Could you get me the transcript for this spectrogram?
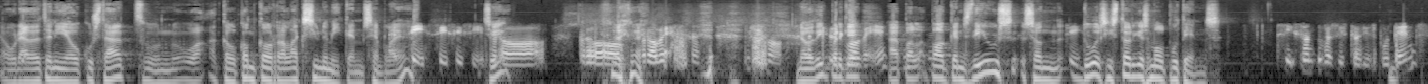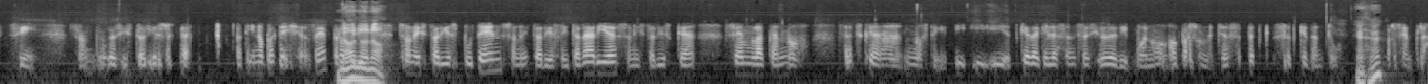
haurà de tenir al costat un, quelcom que el relaxi una mica, em sembla, eh? Sí, sí, sí, sí, sí? Però, però, però bé. Però, no, ho dic perquè ah, pel, pel que ens dius són sí. dues històries molt potents sí, són dues històries potents, sí, són dues històries que patir no pateixes, eh? Però No, no, no. són històries potents, són històries literàries, són històries que sembla que no, saps que no estigui, i, i, i et queda aquella sensació de dir, bueno, el personatge se't, se't queda en tu, Ahà. per sempre.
